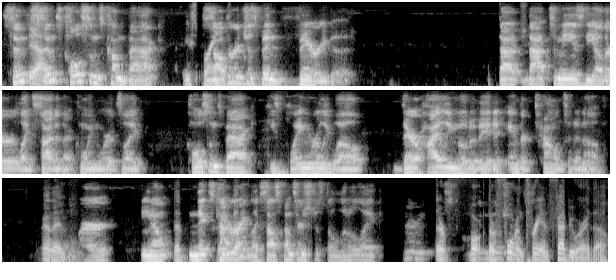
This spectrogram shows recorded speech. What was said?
Since yeah. since Colson's come back, Southridge has been very good. That that to me is the other like side of that coin where it's like Colson's back, he's playing really well. They're highly motivated and they're talented enough. Yeah, where you know Nick's kind of right. Like South Spencer's just a little like they're four, they're four and three in February though.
